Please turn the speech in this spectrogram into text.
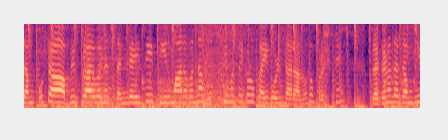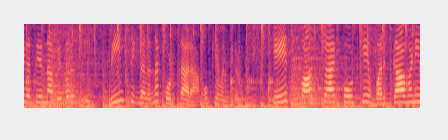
ಸಂಪುಟ ಅಭಿಪ್ರಾಯವನ್ನು ಸಂಗ್ರಹಿಸಿ ತೀರ್ಮಾನವನ್ನ ಮುಖ್ಯಮಂತ್ರಿಗಳು ಕೈಗೊಳ್ತಾರಾ ಅನ್ನೋದು ಪ್ರಶ್ನೆ. ಪ್ರಕರಣದ ಗಂಭೀರತೆಯನ್ನ ವಿವರಿಸಿ ಗ್ರೀನ್ ಸಿಗ್ನಲ್ ಅನ್ನ ಕೊಡ್ತಾರಾ ಮುಖ್ಯಮಂತ್ರಿಗಳು? ಕೇಸ್ ಫಾಸ್ಟ್ ಟ್ರ್ಯಾಕ್ ಕೋರ್ಟ್ಗೆ ವರ್ಗಾವಣೆ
